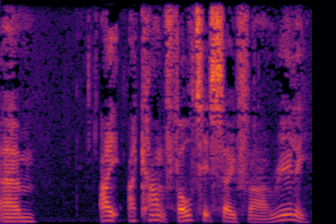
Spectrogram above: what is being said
Um, I I can't fault it so far. Really,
